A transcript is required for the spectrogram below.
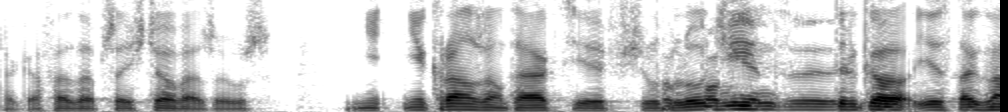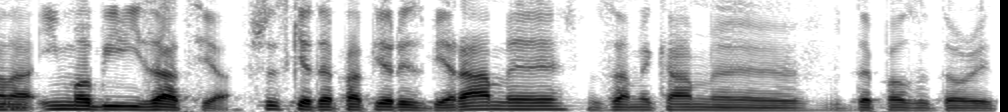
taka faza przejściowa, że już nie, nie krążą te akcje wśród Po- ludzi, pomiędzy- tylko jest tak zwana immobilizacja. Wszystkie te papiery zbieramy, zamykamy w Depository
